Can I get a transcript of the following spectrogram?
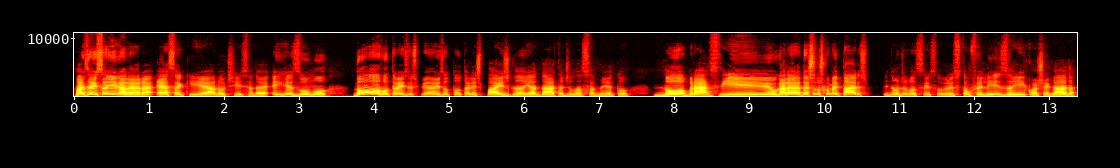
Mas é isso aí, galera. Essa aqui é a notícia, né? Em resumo, Novo Três Espiões, o Total Spies ganha data de lançamento no Brasil. Galera, deixa nos comentários a opinião de vocês sobre isso. Estão felizes aí com a chegada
